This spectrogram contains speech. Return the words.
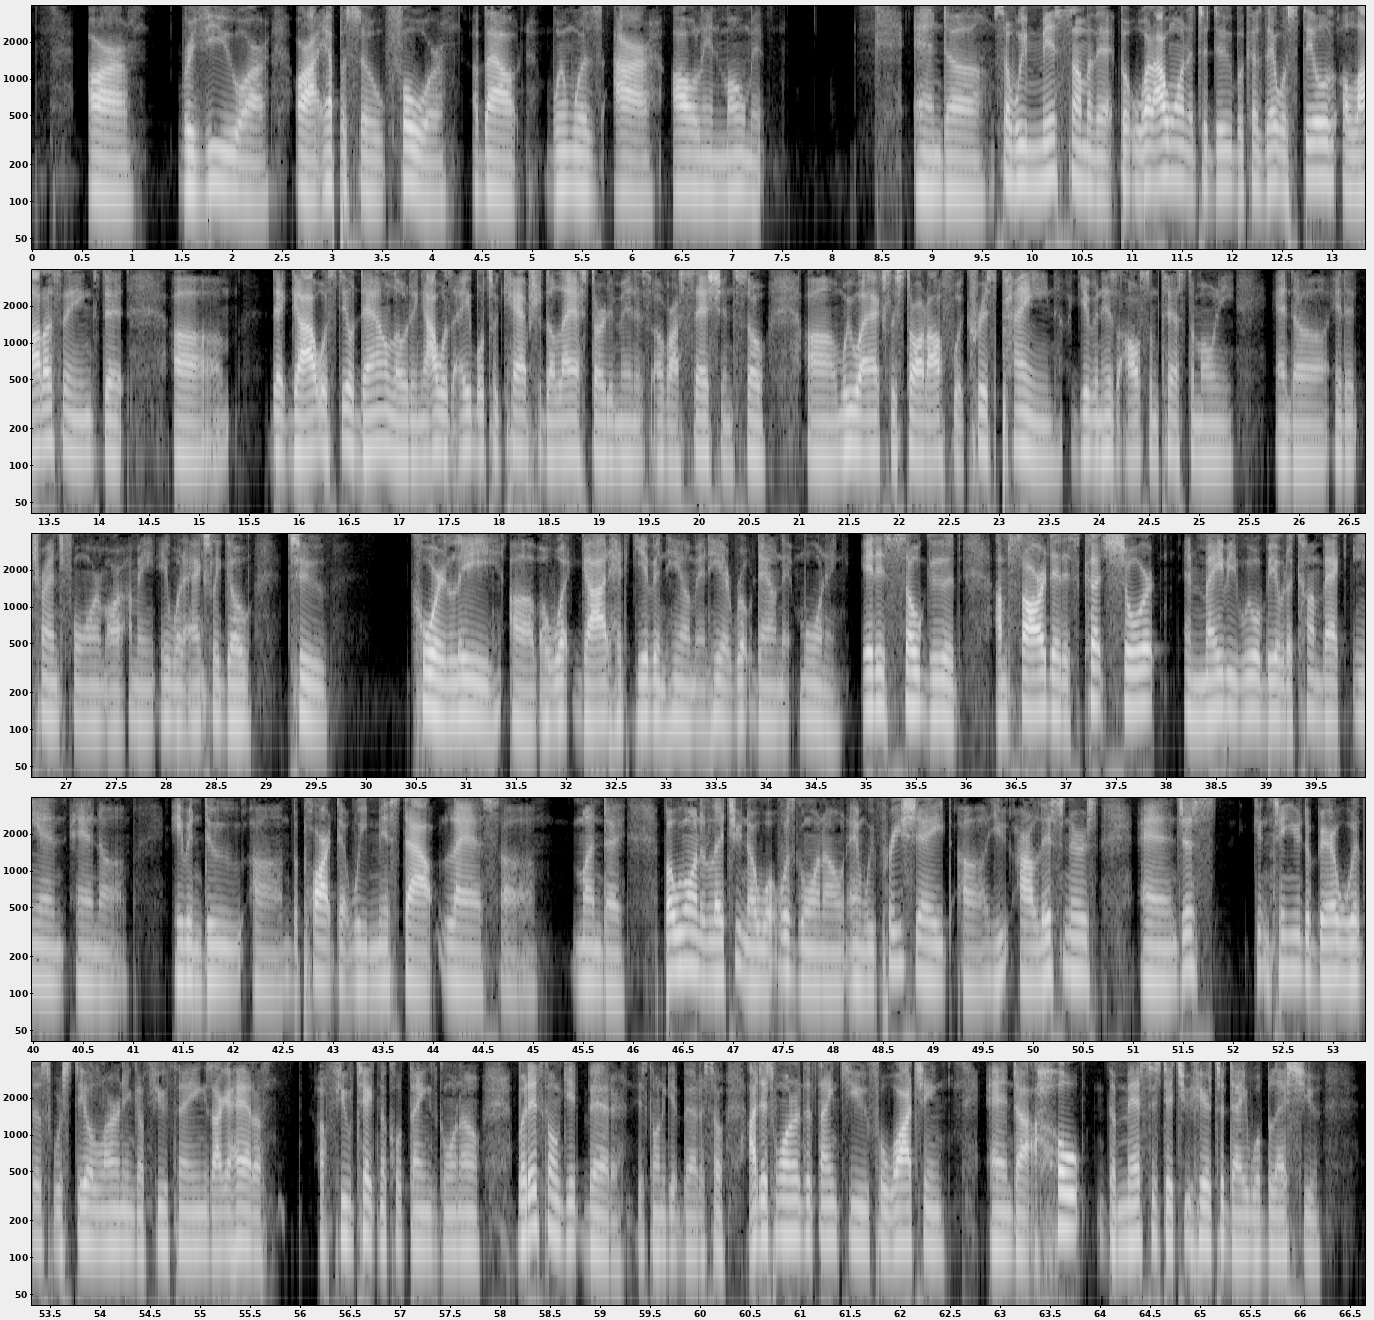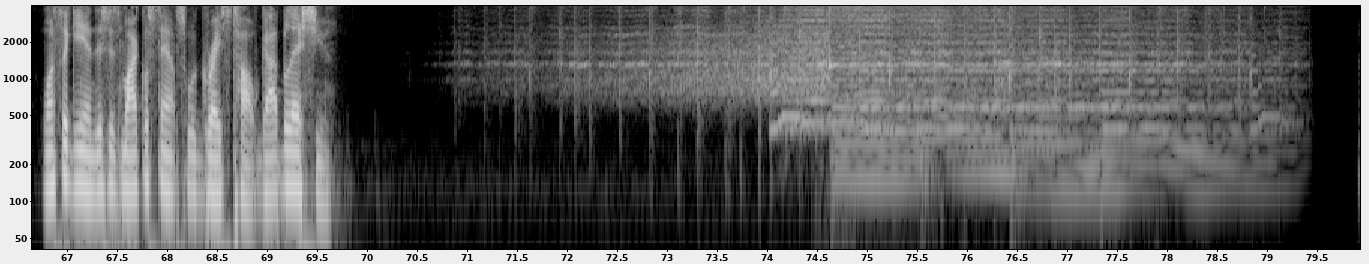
our review or or our episode four about when was our all in moment and uh, so we missed some of that. But what I wanted to do because there was still a lot of things that um, that God was still downloading, I was able to capture the last thirty minutes of our session. So um, we will actually start off with Chris Payne giving his awesome testimony, and uh, it transform, or I mean, it would actually go to Cory Lee uh, of what God had given him, and he had wrote down that morning. It is so good. I'm sorry that it's cut short and maybe we will be able to come back in and uh, even do um, the part that we missed out last uh, Monday. But we wanted to let you know what was going on, and we appreciate uh, you, our listeners, and just continue to bear with us. We're still learning a few things. I had a a few technical things going on, but it's going to get better. It's going to get better. So I just wanted to thank you for watching, and I hope the message that you hear today will bless you. Once again, this is Michael Stamps with Grace Talk. God bless you.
